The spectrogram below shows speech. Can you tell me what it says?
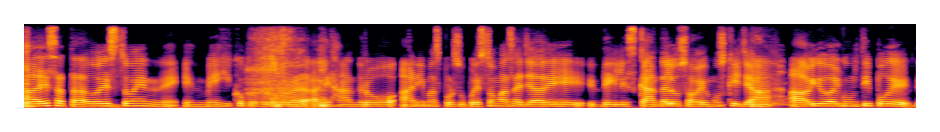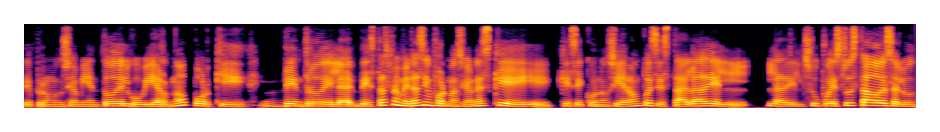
ha desatado esto en, en, México, profesor Alejandro Ánimas? Por supuesto, más allá de, del escándalo, sabemos que ya ha habido algún tipo de, pronunciamiento del gobierno, porque dentro de estas primeras informaciones que, que, se conocieron, pues está la del, la del supuesto estado de salud,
